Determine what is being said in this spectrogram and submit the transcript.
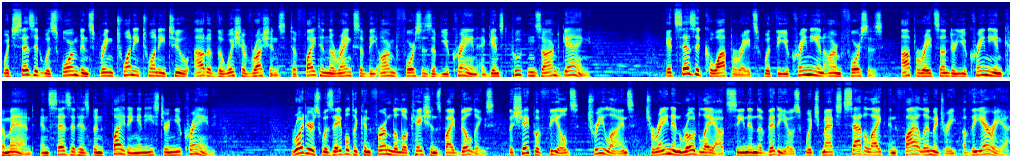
which says it was formed in spring 2022 out of the wish of Russians to fight in the ranks of the armed forces of Ukraine against Putin's armed gang. It says it cooperates with the Ukrainian armed forces, operates under Ukrainian command, and says it has been fighting in eastern Ukraine. Reuters was able to confirm the locations by buildings, the shape of fields, tree lines, terrain, and road layouts seen in the videos, which matched satellite and file imagery of the area.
